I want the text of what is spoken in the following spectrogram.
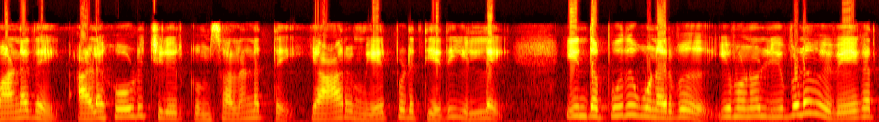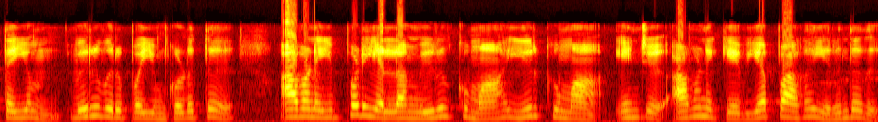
மனதை அழகோடு சிலிர்க்கும் சலனத்தை யாரும் ஏற்படுத்தியது இல்லை. இந்த புது உணர்வு இவனுள் இவ்வளவு வேகத்தையும் விறுவிறுப்பையும் கொடுத்து அவனை இப்படியெல்லாம் இருக்குமா ஈர்க்குமா? என்று அவனுக்கே வியப்பாக இருந்தது.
